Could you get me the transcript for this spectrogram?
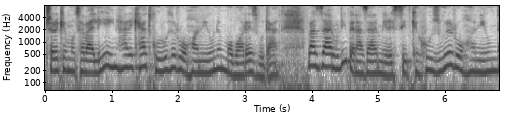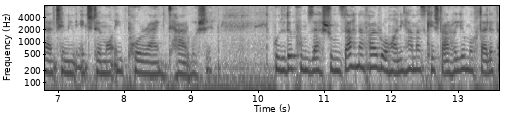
چرا که متولی این حرکت گروه روحانیون مبارز بودند و ضروری به نظر می رسید که حضور روحانیون در چنین اجتماعی پررنگ تر باشه. حدود 15 16 نفر روحانی هم از کشورهای مختلف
